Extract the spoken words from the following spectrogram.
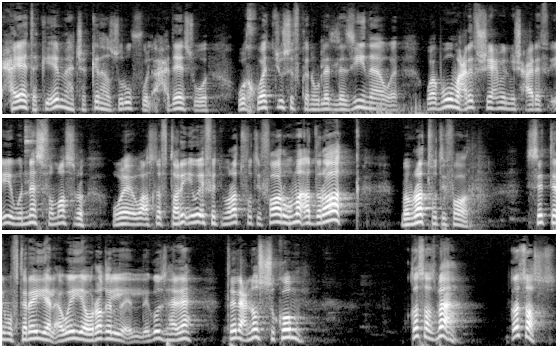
حياتك يا إما هتشكلها الظروف والأحداث واخوات يوسف كانوا ولاد لذينة وأبوه ما عرفش يعمل مش عارف إيه والناس في مصر وأصل في طريقي وقفت مرات فوتيفار وما أدراك بمرات فوتيفار. الست المفترية القوية والراجل اللي جوزها ده طلع نص كم. قصص بقى قصص.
